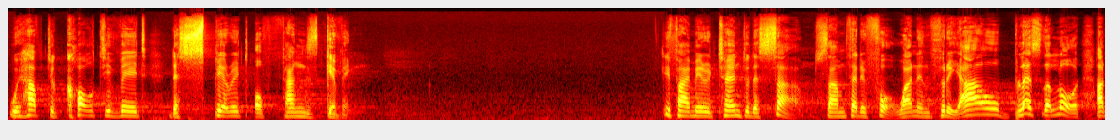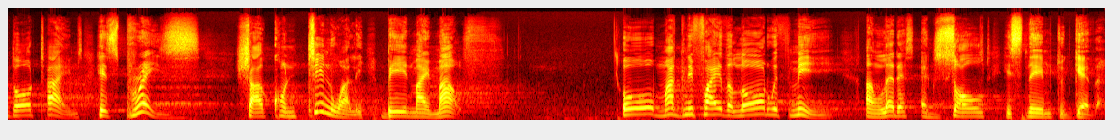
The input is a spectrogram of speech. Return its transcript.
we have to cultivate the spirit of thanksgiving. If I may return to the Psalm, Psalm 34, 1 and 3. I'll bless the Lord at all times. His praise shall continually be in my mouth. Oh, magnify the Lord with me, and let us exalt his name together.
